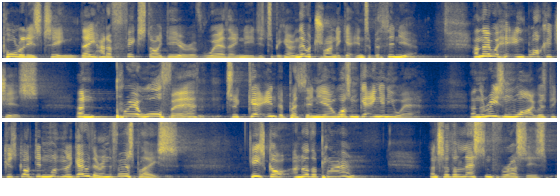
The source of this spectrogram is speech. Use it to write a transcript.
Paul and his team, they had a fixed idea of where they needed to be going. They were trying to get into Bithynia. And they were hitting blockages and prayer warfare to get into Bithynia wasn't getting anywhere. And the reason why was because God didn't want them to go there in the first place. He's got another plan. And so the lesson for us is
